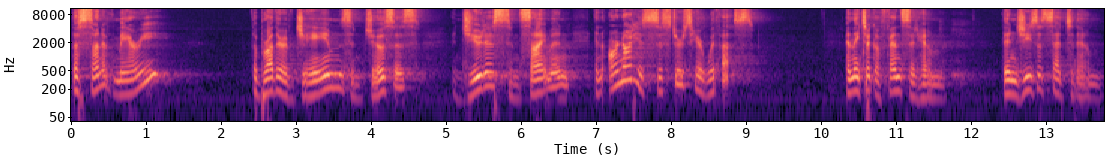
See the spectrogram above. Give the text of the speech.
the son of Mary? The brother of James and Joseph and Judas and Simon, and are not his sisters here with us? And they took offense at him. Then Jesus said to them,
